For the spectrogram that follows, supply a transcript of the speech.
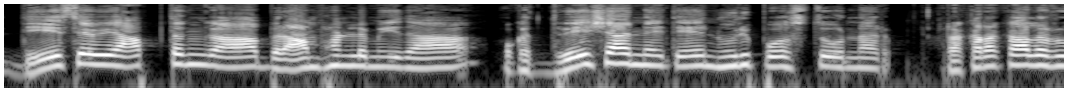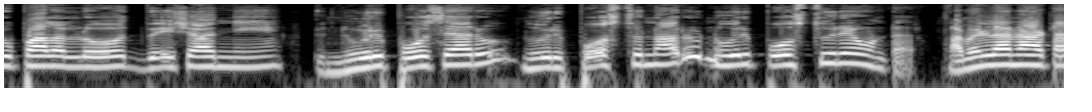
దేశవ్యాప్తంగా బ్రాహ్మణుల మీద ఒక ద్వేషాన్ని అయితే నూరిపోస్తూ ఉన్నారు. రకరకాల రూపాలలో ద్వేషాన్ని నూరిపోశారు నూరిపోస్తున్నారు నూరిపోస్తూనే ఉంటారు. తమిళనాట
